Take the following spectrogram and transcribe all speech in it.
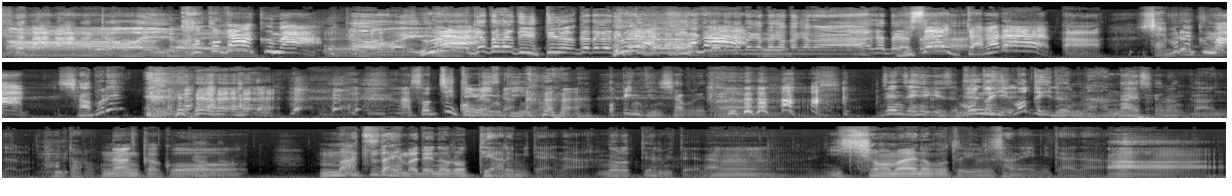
かわいい。ここがクマかわいい。うわガタガタ言ってるガタガタ言ってる。うわここがガタガタガタガタガタ。ガうるさい黙れ。あしゃぶれクマしゃぶれ？あそっち行っおてみピますか。ンティンはおピンティンしゃぶれて。全然平気ですよ。もっとひもっとひどいの？ないですか？なんか。なんだろなんだろう。なんかこう松代まで呪ってやるみたいな。呪ってやるみたいな。うん。一生前のこと許さねえみたいな。あ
